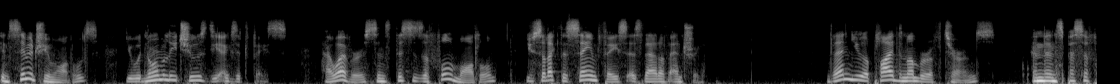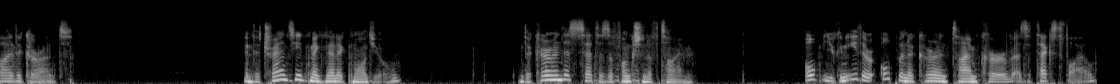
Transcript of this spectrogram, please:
In symmetry models, you would normally choose the exit face. However, since this is a full model, you select the same face as that of entry. Then you apply the number of turns, and then specify the current. In the transient magnetic module, the current is set as a function of time. You can either open a current time curve as a text file,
